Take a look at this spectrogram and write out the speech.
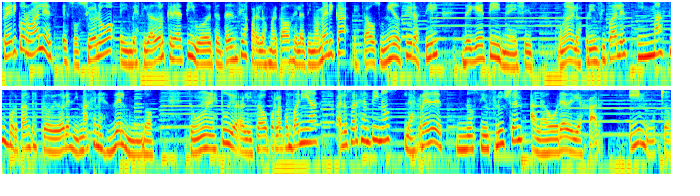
Federico Roales es sociólogo e investigador creativo de tendencias para los mercados de Latinoamérica, Estados Unidos y Brasil de Getty Images, uno de los principales y más importantes proveedores de imágenes del mundo. Según un estudio realizado por la compañía, a los argentinos las redes nos influyen a la hora de viajar. Y mucho.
